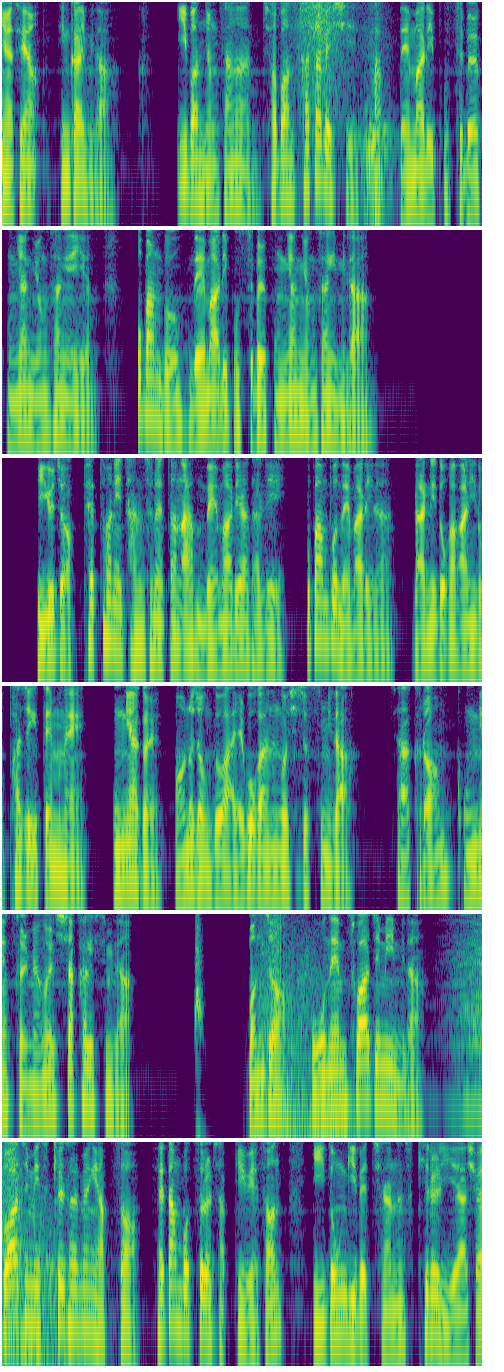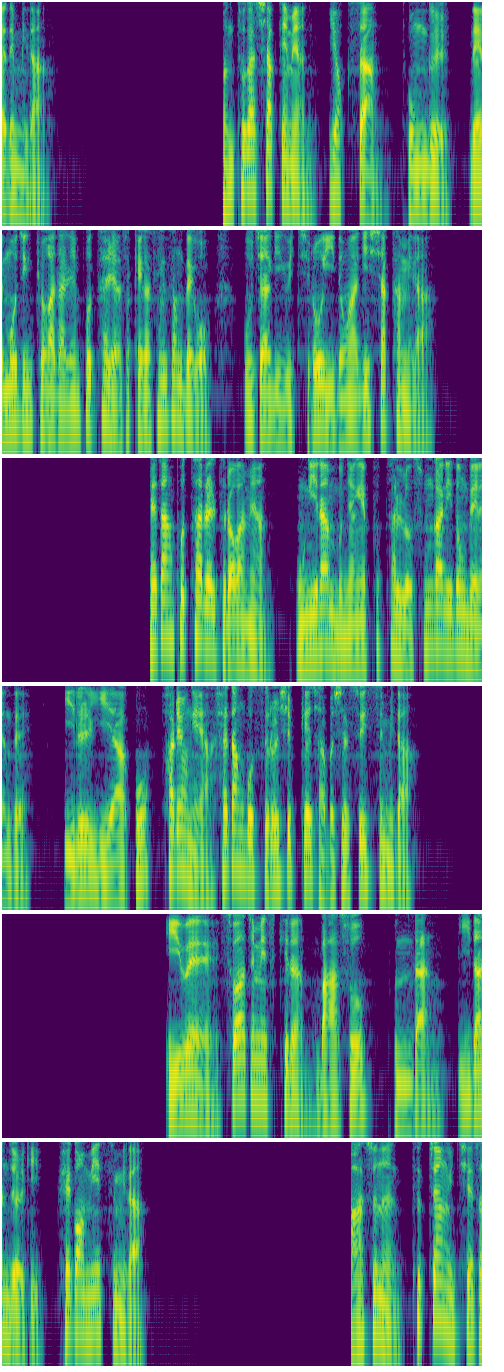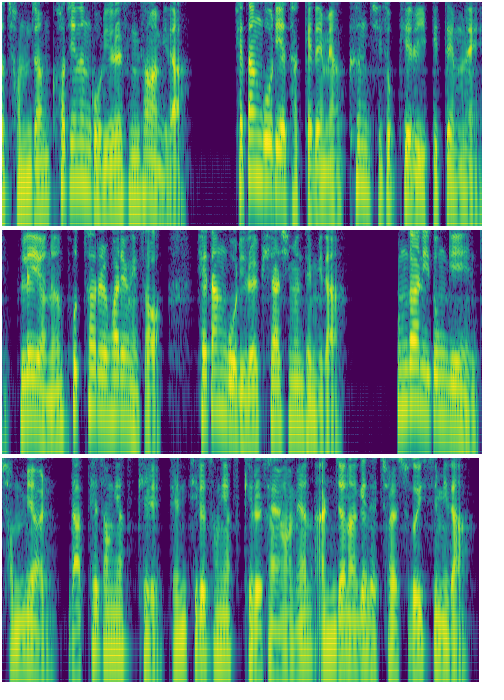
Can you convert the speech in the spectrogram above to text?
안녕하세요. 딩가입니다. 이번 영상은 저번 타자배시 앞 4마리 보스별 공략 영상에 이은 후반부 4마리 보스별 공략 영상입니다. 비교적 패턴이 단순했던 앞 4마리와 달리 후반부 4마리는 난이도가 많이 높아지기 때문에 공략을 어느 정도 알고 가는 것이 좋습니다. 자, 그럼 공략 설명을 시작하겠습니다. 먼저 오넴 소아즈미입니다. 소아즈미 스킬 설명에 앞서 해당 보스를 잡기 위해선 이동기 배치라는 스킬을 이해하셔야 됩니다. 전투가 시작되면 역상, 동글, 네모 징표가 달린 포탈 6개가 생성되고 무작위 위치로 이동하기 시작합니다. 해당 포탈을 들어가면 동일한 문양의 포탈로 순간 이동되는데 이를 이해하고 활용해야 해당 보스를 쉽게 잡으실 수 있습니다. 이외에 스와즈미 스킬은 마수, 분단, 이단절기, 쾌검이 있습니다. 마수는 특정 위치에서 점점 커지는 고리를 생성합니다. 해당 고리에 닿게 되면 큰 지속 피해를 입기 때문에 플레이어는 포탈을 활용해서 해당 고리를 피하시면 됩니다. 순간 이동기인 전멸, 납해 성약 스킬, 벤티르 성약 스킬을 사용하면 안전하게 대처할 수도 있습니다.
